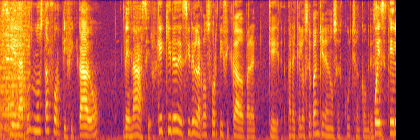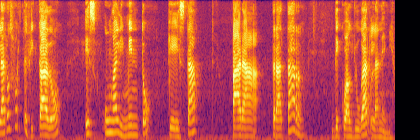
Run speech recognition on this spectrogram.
Y si el arroz no está fortificado, de nada sirve. ¿Qué quiere decir el arroz fortificado para que, para que lo sepan quienes nos escuchan, congresistas? Pues el arroz fortificado es un alimento que está para tratar de coadyugar la anemia.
